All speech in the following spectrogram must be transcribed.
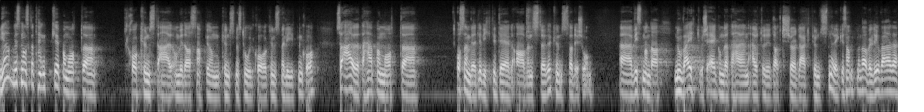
ja, hvis man skal tenke på en måte hva kunst er, om vi da snakker om kunst med stor K og kunst med liten K, så er jo dette her på en måte også en veldig viktig del av en større kunsttradisjon. Eh, hvis man da, Nå vet jo ikke jeg om dette her er en autodidakt sjøllært kunstner, ikke sant? men da vil det jo være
